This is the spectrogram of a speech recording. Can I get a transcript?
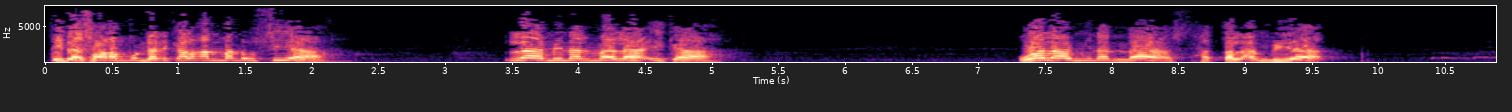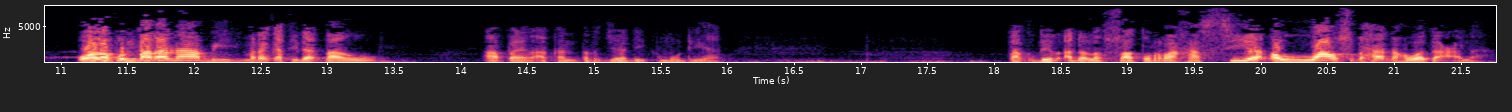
Tidak seorang pun dari kalangan manusia. La minal malaika. Wala minan nas. Hatta al-anbiya. Walaupun para nabi, mereka tidak tahu apa yang akan terjadi kemudian. Takdir adalah satu rahasia Allah subhanahu wa ta'ala.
